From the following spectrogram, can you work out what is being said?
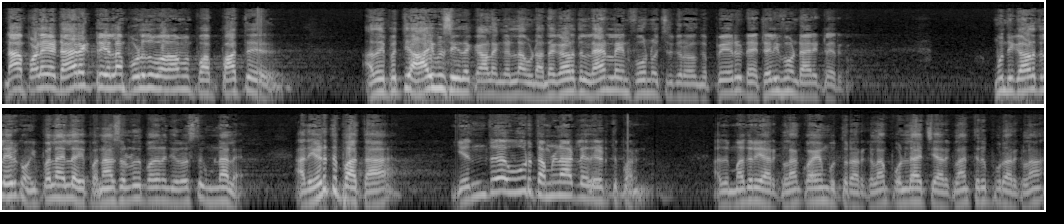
நான் பழைய டைரக்டரி எல்லாம் பொழுது போகாம பா- பார்த்து அதை பத்தி ஆய்வு செய்த காலங்கள்லாம் உண்டு. அந்த காலத்தில் லேண்ட்லைன் போன் வச்சிருக்கிறவங்க பேரு டெலிபோன் டைரக்டர் இருக்கும். முந்தி காலத்தில் இருக்கும். இப்பெல்லாம் இல்லை. இப்போ நான் சொல்றது பதினஞ்சு வருஷத்துக்கு முன்னால. அதை எடுத்து பார்த்தா எந்த ஊர் தமிழ்நாட்டில் இதை எடுத்து பாருங்க. அது மதுரையா இருக்கலாம் கோயம்புத்தூரா இருக்கலாம் பொள்ளாச்சியா இருக்கலாம் திருப்பூரா இருக்கலாம்.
